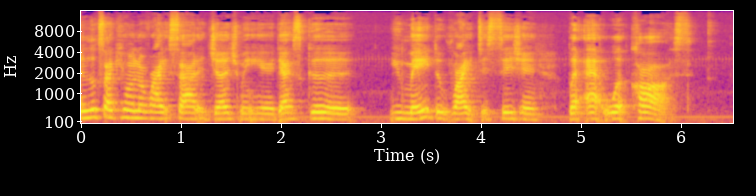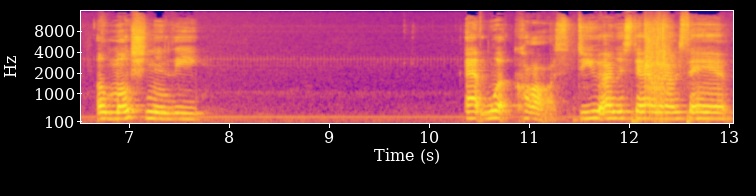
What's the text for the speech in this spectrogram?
it looks like you're on the right side of judgment here. That's good. You made the right decision, but at what cost? Emotionally, at what cost? Do you understand what I'm saying?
